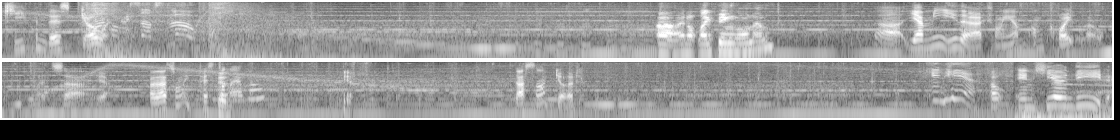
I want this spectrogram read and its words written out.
Keeping this going. Level myself slow. Uh, I don't like being low now. Uh, yeah, me either, actually. I'm, I'm quite low. That's, uh, yeah. Oh, that's only pistol Good. ammo? Yeah. That's not good. In here. Oh, in here indeed.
